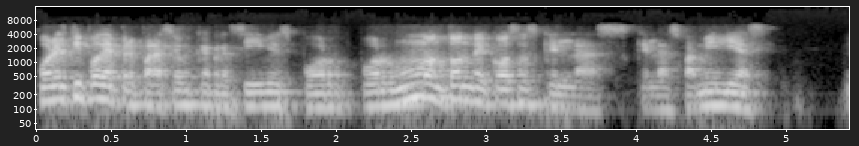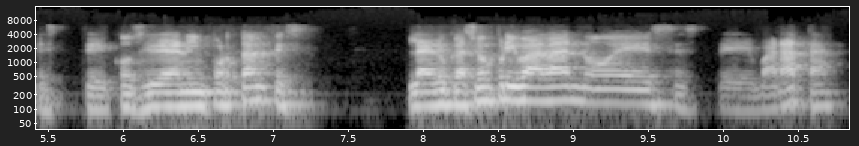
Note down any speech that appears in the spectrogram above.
por el tipo de preparación que recibes, por, un montón de cosas que las, que las familias este, consideran importantes. La educación privada no es este, barata,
